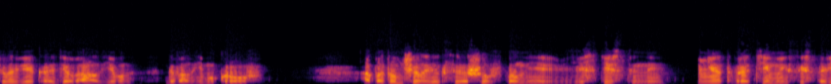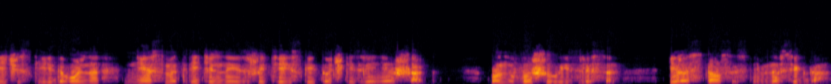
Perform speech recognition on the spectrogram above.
человека, одевал его, давал ему кров. А потом человек совершил вполне естественный, неотвратимый с исторической и довольно неосмотрительный с житейской точки зрения шаг. Он вышел из леса и расстался с ним навсегда.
